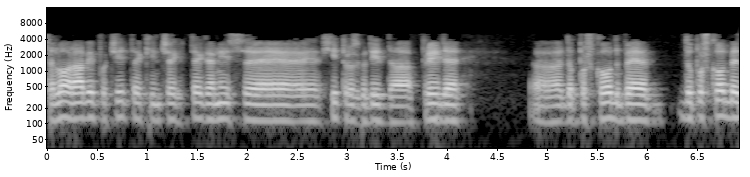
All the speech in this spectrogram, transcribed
telo rabi počitek in če tega ni se hitro zgodi, da pride. Do poškodbe, do poškodbe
